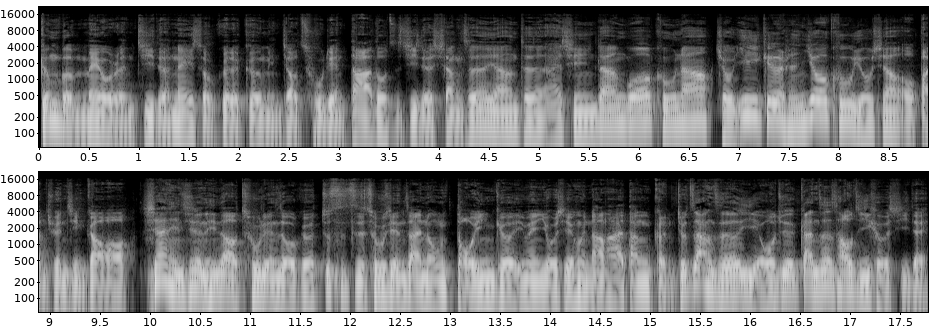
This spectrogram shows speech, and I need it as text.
根本没有人记得那一首歌的歌名叫《初恋》，大家都只记得像这样的爱情让我苦恼，就一个人又哭又笑。哦，版权警告哦！现在年轻人听到《初恋》这首歌，就是只出现在那种抖音歌里面，有些人会拿它来当梗，就这样子而已。我觉得干真的超级可惜的。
